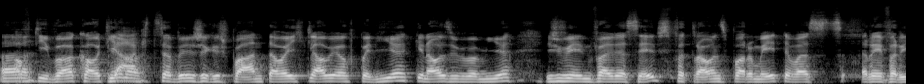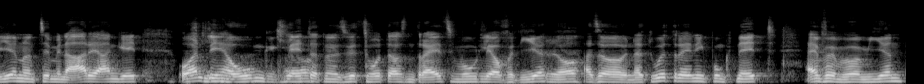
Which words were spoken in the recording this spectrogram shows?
Äh, auf die Workout-Jagd, Genau. da bin ich schon gespannt. Aber ich glaube auch bei dir, genauso wie bei mir, ist auf jeden Fall der Selbstvertrauensbarometer, was Referieren und Seminare angeht, ordentlich nach ja. oben geklettert und es wird 2013 vermutlich auch bei dir. Ja. Also naturtraining.net, einfach informieren.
